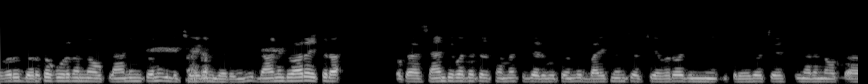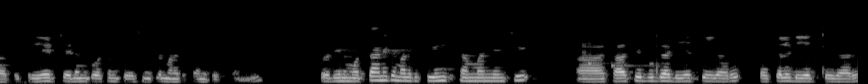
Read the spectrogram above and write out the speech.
ఎవరు దొరకకూడదన్న ఒక ప్లానింగ్ తోనే వీళ్ళు చేయడం జరిగింది. దాని ద్వారా ఇక్కడ ఒక శాంతి భద్రతల సమస్య జరుగుతుంది. బయట నుంచి వచ్చి ఎవరో దీన్ని ఇక్కడ ఏదో చేస్తున్నారన్న ఒక క్రియేట్ చేయడం కోసం చేసినట్లు మనకు కనిపిస్తుంది. సో దీని మొత్తానికి మనకి టీంకి సంబంధించి కాశీబుగ్గ డిఎస్పీ గారు పెక్కలి డిఎస్పీ గారు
